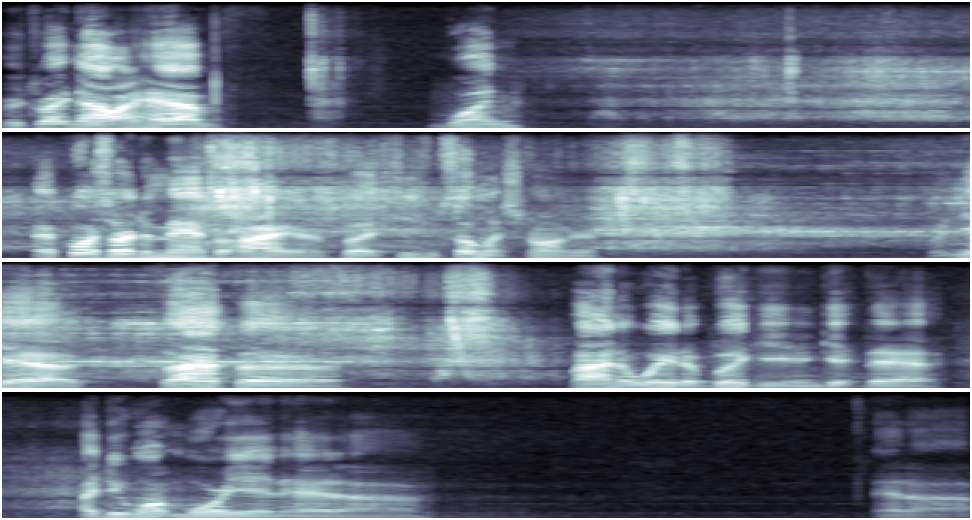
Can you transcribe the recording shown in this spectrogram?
Which right now I have one of course, her demands are higher, but she's so much stronger. But yeah, so I have to find a way to boogie and get that. I do want Morian at uh at uh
